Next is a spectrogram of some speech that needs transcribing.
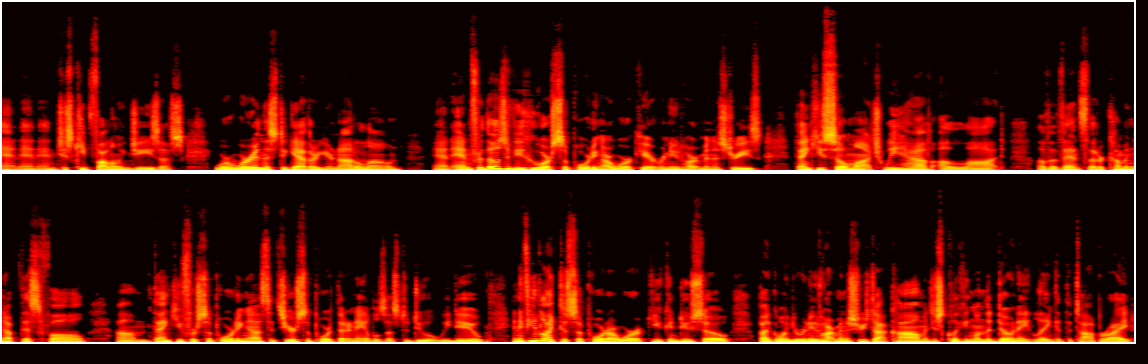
and, and, and just keep following Jesus. We're, we're in this together. You're not alone. And, and for those of you who are supporting our work here at Renewed Heart Ministries, thank you so much. We have a lot of events that are coming up this fall. Um, thank you for supporting us. It's your support that enables us to do what we do. And if you'd like to support our work, you can do so by going to renewedheartministries.com and just clicking on the donate link at the top right,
